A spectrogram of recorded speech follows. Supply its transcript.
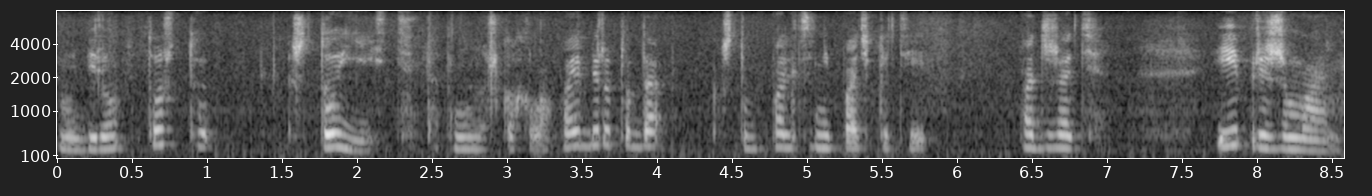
мы берем то, что, что есть. Так, немножко беру туда, чтобы пальцы не пачкать и поджать. И прижимаем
